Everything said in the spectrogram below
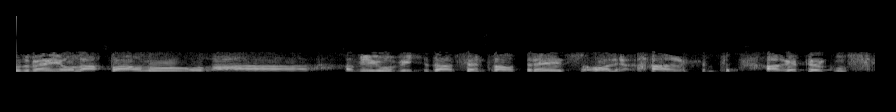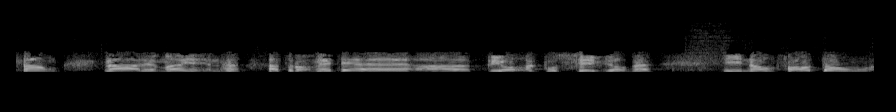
Tudo bem? Olá, Paulo. Olá, amigo ouvinte da Central 3. Olha, a, a repercussão na Alemanha, né, naturalmente, é a pior possível, né? E não faltam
